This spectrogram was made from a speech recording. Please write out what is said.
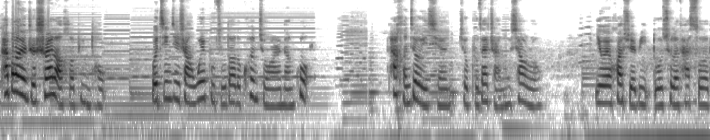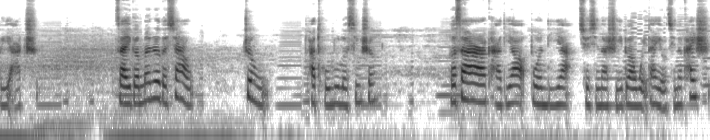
他抱怨着衰老和病痛，为经济上微不足道的困窘而难过。他很久以前就不再展露笑容，因为坏血病夺去了他所有的牙齿。在一个闷热的下午，正午，他吐露了心声。何塞·阿尔卡迪奥·布恩迪亚确信那是一段伟大友情的开始。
